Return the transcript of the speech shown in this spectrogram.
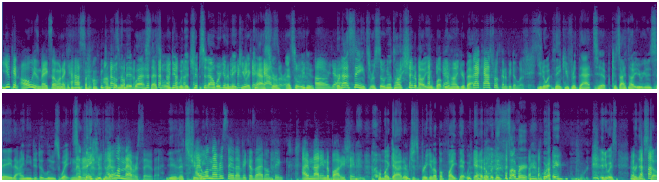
You can always make someone a casserole. I'm from the Midwest. That's what we do. When the chips are down, we're going to make you a make a casserole. casserole. That's what we do. Oh, yeah. We're not saints. We're still going to talk shit about you, but Yeah, behind your but back. That casserole is going to be delicious. you know what? Thank you for that tip because I thought you were going to say that I needed to lose weight. No, so no, thank no, you for that. I will never say that. yeah, that's true. I We- will never say that because I don't think I'm not into body shaming. Oh my God! I'm just bringing up a fight that we had over the summer where I. Anyways, Ernesto,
